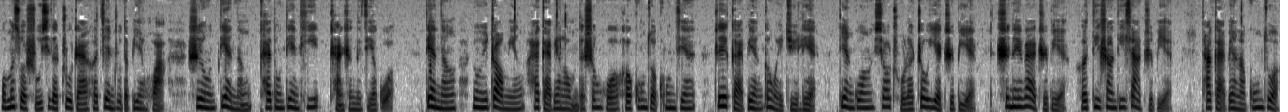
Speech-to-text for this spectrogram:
我们所熟悉的住宅和建筑的变化。是用电能开动电梯产生的结果。电能用于照明，还改变了我们的生活和工作空间。这一改变更为剧烈。电光消除了昼夜之别、室内外之别和地上地下之别，它改变了工作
